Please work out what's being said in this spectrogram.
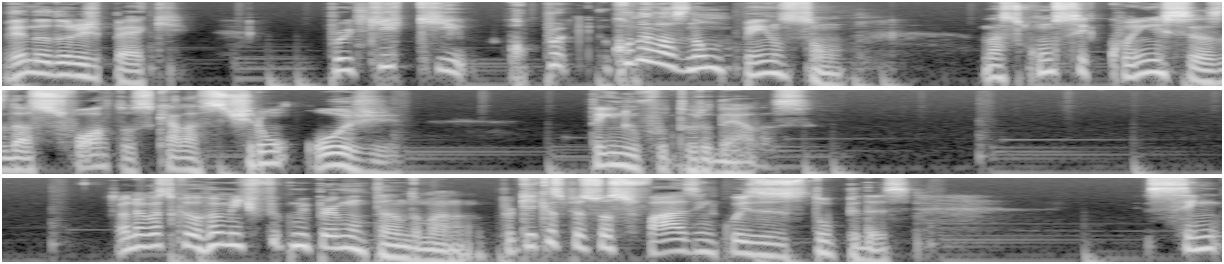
Vendedora de pack. Por que que. Por, como elas não pensam nas consequências das fotos que elas tiram hoje tem no futuro delas? É um negócio que eu realmente fico me perguntando, mano. Por que, que as pessoas fazem coisas estúpidas sem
